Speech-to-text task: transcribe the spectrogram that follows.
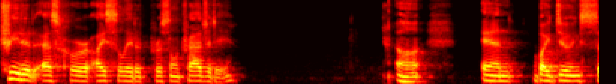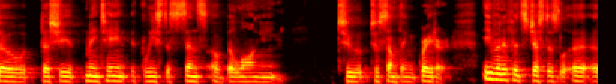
treat it as her isolated personal tragedy? Uh, and by doing so, does she maintain at least a sense of belonging to to something greater, even if it's just as uh, uh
